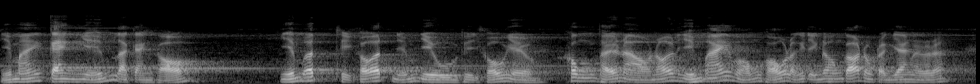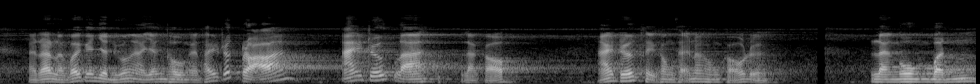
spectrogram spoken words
Nhiễm ái càng nhiễm là càng khổ. Nhiễm ít thì khổ ít, nhiễm nhiều thì khổ nhiều. Không thể nào nói nhiễm ái mà không khổ là cái chuyện đó không có trong trần gian này rồi đó thành ra là với cái nhìn của ngài dân thường, ngài thấy rất rõ ái trước là là khổ. Ái trước thì không thể nó không khổ được. Là nguồn bệnh,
